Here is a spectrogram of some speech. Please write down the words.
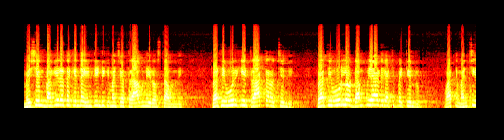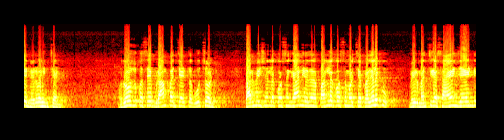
మిషన్ భగీరథ కింద ఇంటింటికి మంచిగా త్రాగునీరు వస్తూ ఉంది. ప్రతి ఊరికి ట్రాక్టర్ వచ్చింది. ప్రతి ఊర్లో డంప్ యార్డ్ కట్టి పెట్టిండ్రు. వాటిని మంచిగా నిర్వహించండి. రోజుకోసేపు గ్రామ పంచాయతీలో కూర్చోండి. పర్మిషన్ల కోసం కానీ ఏదైనా పనుల కోసం వచ్చే ప్రజలకు మీరు మంచిగా సాయం చేయండి.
